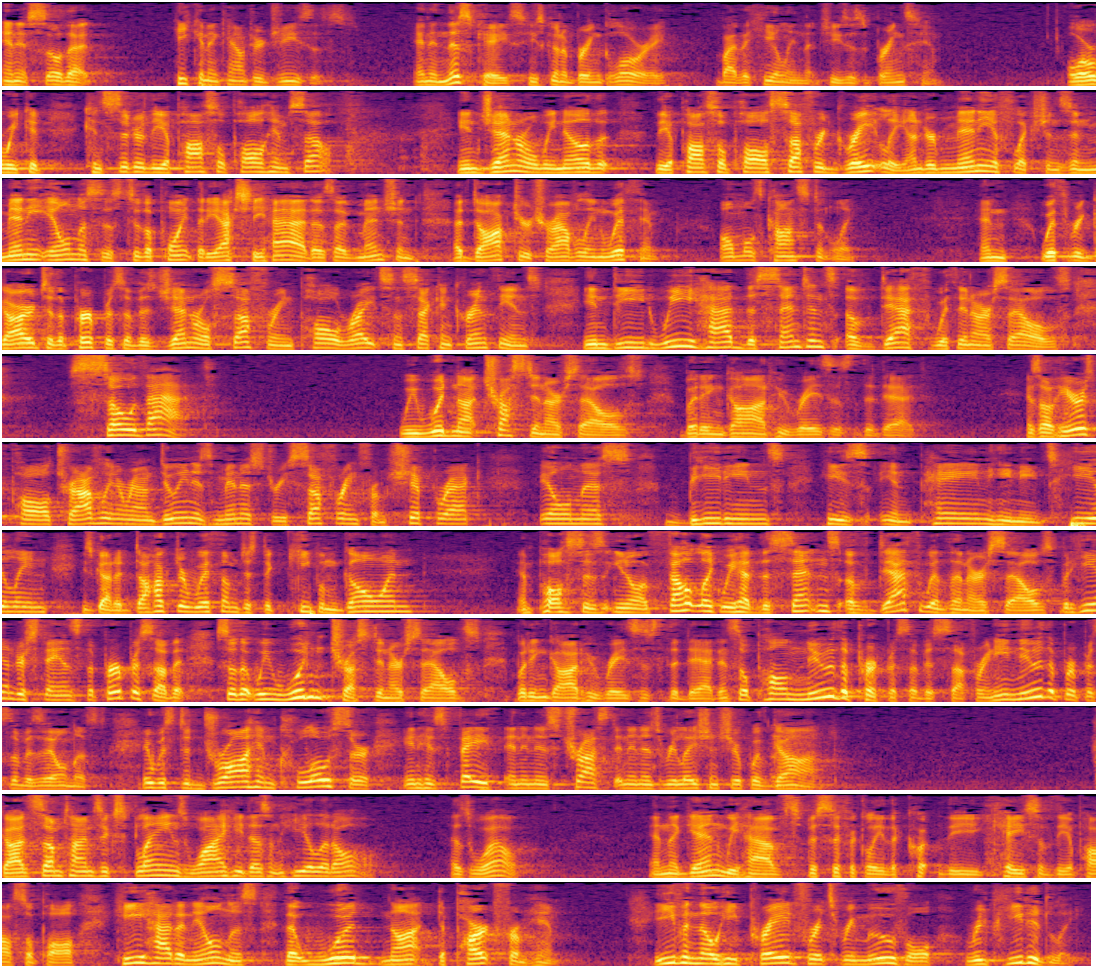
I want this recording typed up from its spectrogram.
And it's so that he can encounter Jesus. And in this case, he's going to bring glory by the healing that Jesus brings him. Or we could consider the Apostle Paul himself. In general, we know that the Apostle Paul suffered greatly under many afflictions and many illnesses to the point that he actually had, as I've mentioned, a doctor traveling with him almost constantly. And with regard to the purpose of his general suffering, Paul writes in 2 Corinthians, Indeed, we had the sentence of death within ourselves, so that we would not trust in ourselves, but in God who raises the dead. And so here's Paul traveling around doing his ministry, suffering from shipwreck, illness, beatings. He's in pain. He needs healing. He's got a doctor with him just to keep him going. And Paul says, you know, it felt like we had the sentence of death within ourselves, but he understands the purpose of it so that we wouldn't trust in ourselves, but in God who raises the dead. And so Paul knew the purpose of his suffering. He knew the purpose of his illness. It was to draw him closer in his faith and in his trust and in his relationship with God. God sometimes explains why he doesn't heal at all as well. And again, we have specifically the, the case of the Apostle Paul. He had an illness that would not depart from him, even though he prayed for its removal repeatedly.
